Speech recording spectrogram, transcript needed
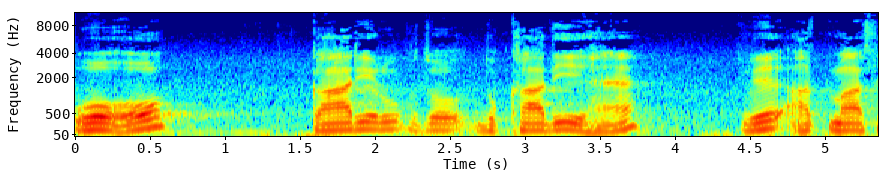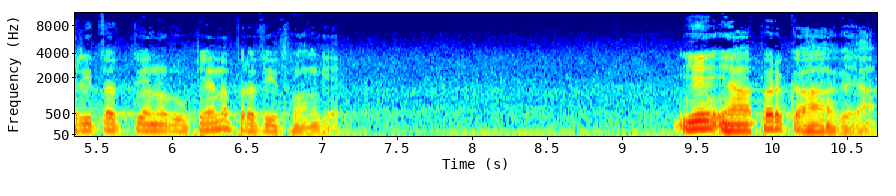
वो कार्य रूप जो दुखादि हैं, वे आत्माश्री तत्व रूपेण प्रतीत होंगे। ये यहाँ पर कहा गया।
